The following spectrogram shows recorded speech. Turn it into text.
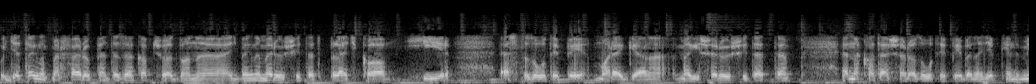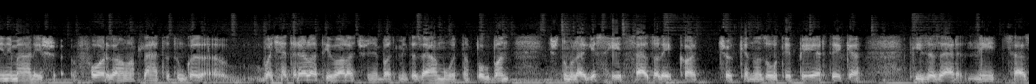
Ugye tegnap már felröppent ezzel kapcsolatban egy meg nem erősített plegyka hír, ezt az OTP ma reggel meg is erősítette. Ennek hatására az OTP-ben egyébként minimális forgalmat láthatunk, vagy hát relatív alacsonyabbat, mint az elmúlt napokban, és 0,7%-kal csökken az OTP értéke, 10.400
